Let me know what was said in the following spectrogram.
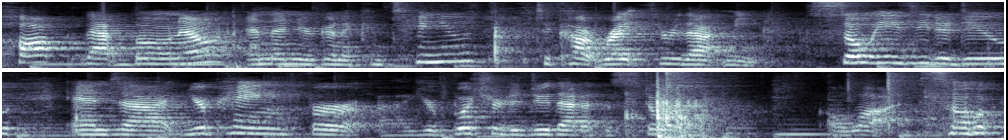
pop that bone out, and then you're gonna continue to cut right through that meat. So easy to do, and uh, you're paying for uh, your butcher to do that at the store a lot. So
